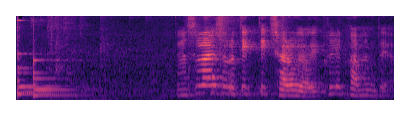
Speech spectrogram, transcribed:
그냥 슬라이스로 띡띡 자르고 여기 클릭하면 돼요.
